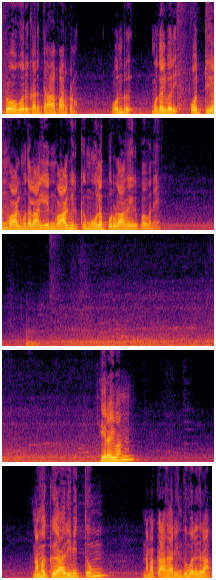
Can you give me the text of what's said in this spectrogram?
இப்போ ஒவ்வொரு கருத்தாக பார்க்கணும். ஒன்று முதல் வரி போற்றியன் வாழ்முதலாய் என் வாழ்விற்கு மூலப்பொருளாக இருப்பவனே. இறைவன் நமக்கு அறிவித்தும் நமக்காக அறிந்தும் வருகிறான்.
